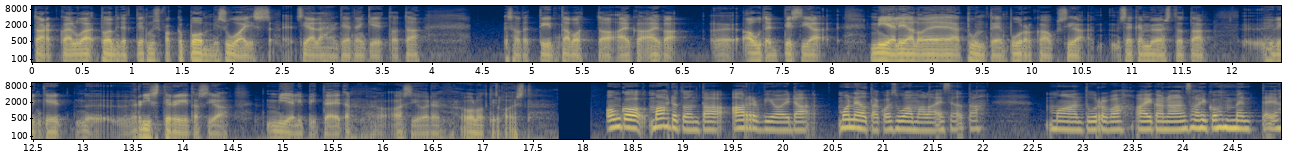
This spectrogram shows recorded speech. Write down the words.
tarkkailua toimitettiin esimerkiksi vaikka pommisuojissa. Siellähän tietenkin tota, saatettiin tavoittaa aika, aika autenttisia mielialoja ja tunteen purkauksia sekä myös tota, hyvinkin ristiriitaisia mielipiteitä asioiden olotiloista. Onko mahdotonta arvioida moneltako suomalaiselta maan turva aikanaan sai kommentteja?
